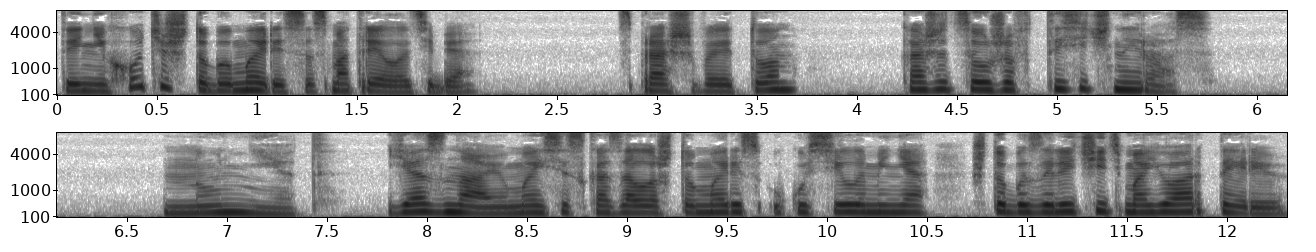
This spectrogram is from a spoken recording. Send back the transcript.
Ты не хочешь, чтобы Мэри осмотрела тебя?» — спрашивает он, кажется, уже в тысячный раз. «Ну нет, Я знаю, Мэйси сказала, что Мэрис укусила меня, чтобы залечить мою артерию.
